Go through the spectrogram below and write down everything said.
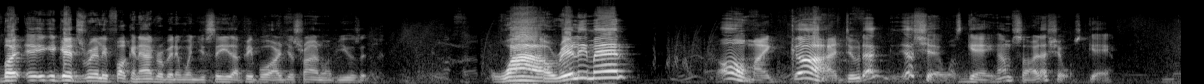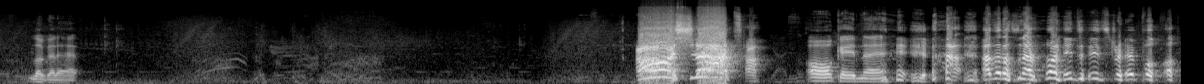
But it, it gets really fucking aggravating when you see that people are just trying to abuse it. Wow, really, man? Oh my god, dude. That, that shit was gay. I'm sorry, that shit was gay. Look at that. Ah, oh, shit! Oh, okay, man. I thought I was not running into his triple.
